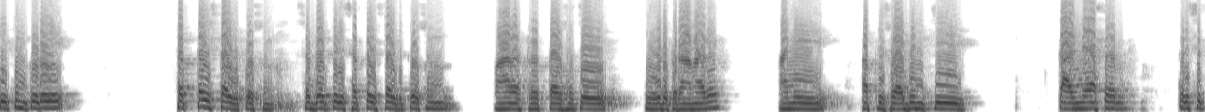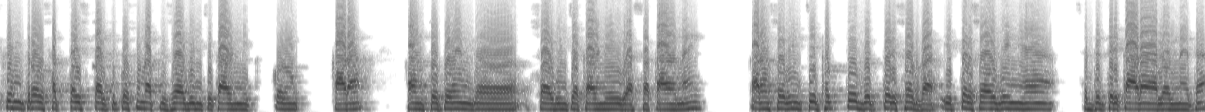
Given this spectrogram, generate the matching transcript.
तिथून पुढे सत्तावीस तारखेपासून सध्या तरी सत्तावीस तारखेपासून महाराष्ट्रात पावसाचे उघडत राहणार आहे. आणि आपली सोयाबीनची काढणी असेल तर शेतकरी मित्र सत्तावीस तारखेपासून आपली सोयाबीनची काढणी करून काढा. कारण तोपर्यंत सोयाबीनच्या काढणी जास्त काळ नाही. कारण सोयाबीनचे फक्त दत्तरी सोडता इतर सोयाबीन ह्या सध्या तरी काढा आलेल्या नाहीत. हा.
